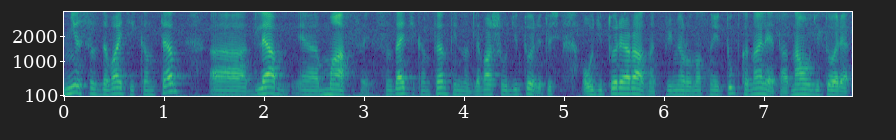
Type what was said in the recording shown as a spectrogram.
Не создавайте контент э, для э, массы, создайте контент именно для вашей аудитории. То есть аудитория разная. К примеру, у нас на YouTube канале это одна аудитория,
